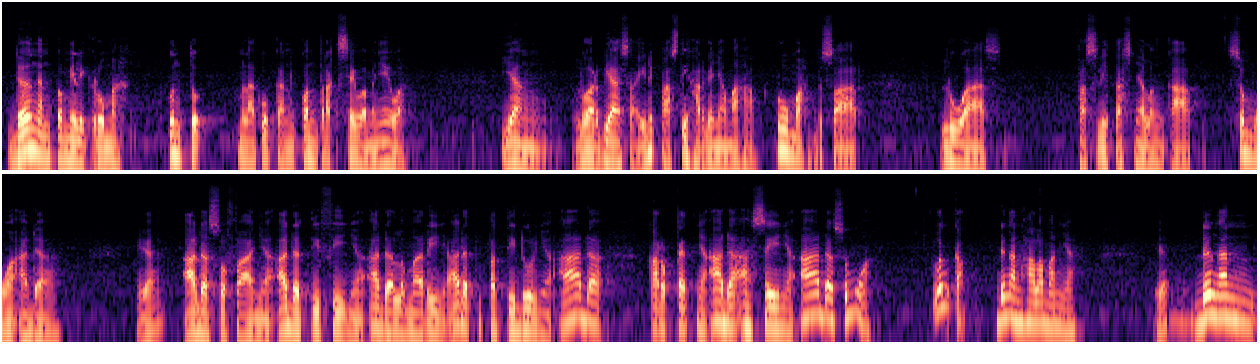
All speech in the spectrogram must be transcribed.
dengan pemilik rumah untuk melakukan kontrak sewa menyewa yang luar biasa. Ini pasti harganya mahal. Rumah besar, luas, fasilitasnya lengkap, semua ada. Ya, ada sofanya, ada TV-nya, ada lemarinya, ada tempat tidurnya, ada karpetnya, ada AC-nya, ada semua. Lengkap dengan halamannya. Ya, dengan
